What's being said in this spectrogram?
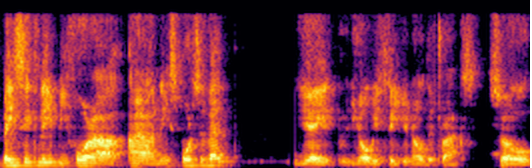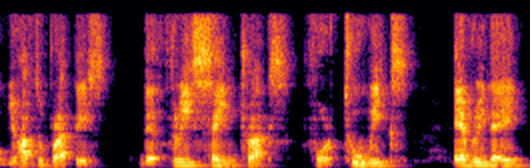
basically before a, an esports event, yeah, you obviously you know the tracks, so you have to practice the three same tracks for two weeks every day,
